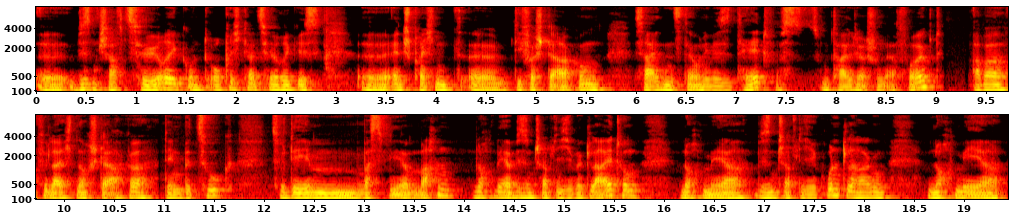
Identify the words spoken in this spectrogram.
äh, wissenschaftshörig und obrigkeitshörig ist, äh, entsprechend äh, die Verstärkung seitens der Universität, was zum Teil ja schon erfolgt. aber vielleicht noch stärker den Bezug zu dem, was wir machen, noch mehr wissenschaftliche Begleitung, noch mehr wissenschaftliche Grundlagen, noch mehr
